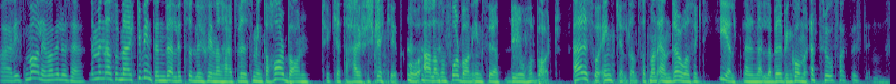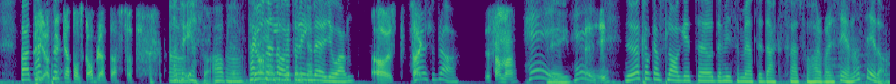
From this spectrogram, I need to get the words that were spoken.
Ja, visst, Malin, vad vill du säga? Nej, men alltså, märker vi inte en väldigt tydlig skillnad här att vi som inte har barn tycker att det här är förskräckligt och alla som får barn inser att det är ohållbart? Är det så enkelt alltså att man ändrar åsikt helt när den här lilla babyn kommer? Jag tror faktiskt det. Va, tack, jag tycker att de ska berätta. Så att, Ja, du är så? Ah, okay. ja, tack snälla för att du ringde Johan. ja, visst. Ha Tack. det så bra. Detsamma. Hej! Hej. Hej. Nu har klockan slagit eh, och den visar mig att det är dags för att få höra vad det senaste är idag.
